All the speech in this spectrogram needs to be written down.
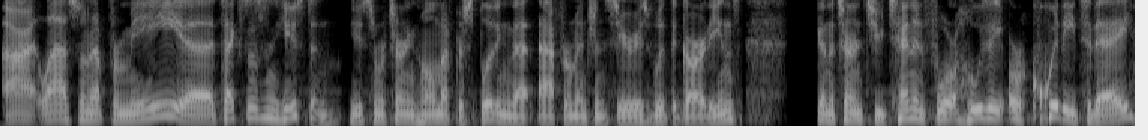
All right, last one up for me uh, Texas and Houston. Houston returning home after splitting that aforementioned series with the Guardians. Going to turn to 10 and 4 Jose Urquidy today.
